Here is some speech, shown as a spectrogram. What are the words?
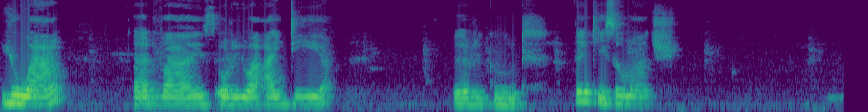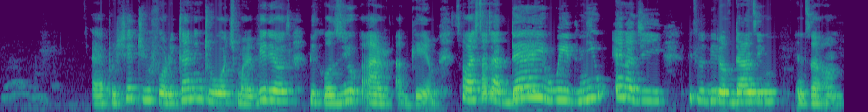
your advice or your idea. Very good. Thank you so much. I appreciate you for returning to watch my videos because you are a game. So I start a day with new energy, little bit of dancing and so on.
